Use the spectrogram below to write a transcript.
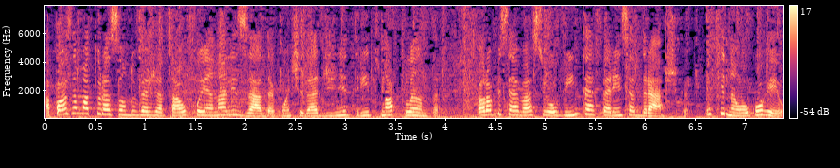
Após a maturação do vegetal, foi analisada a quantidade de nitrito na planta para observar se houve interferência drástica, o que não ocorreu.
